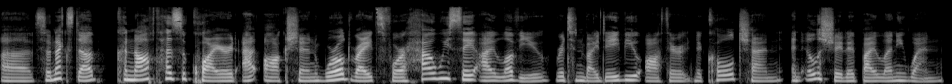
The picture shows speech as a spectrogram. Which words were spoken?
Uh, so next up Knopf has acquired at auction world rights for how we say i love you written by debut author nicole chen and illustrated by lenny wen.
